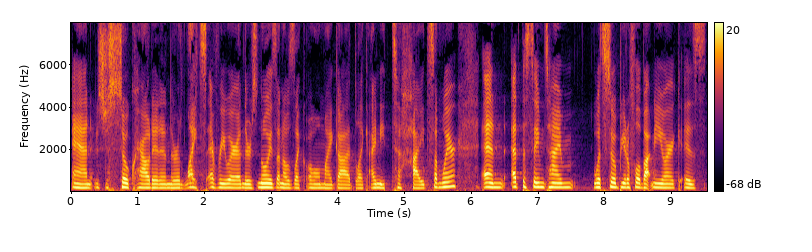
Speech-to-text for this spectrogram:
and it was just so crowded and there are lights everywhere and there's noise and i was like oh my god like i need to hide somewhere and at the same time what's so beautiful about new york is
